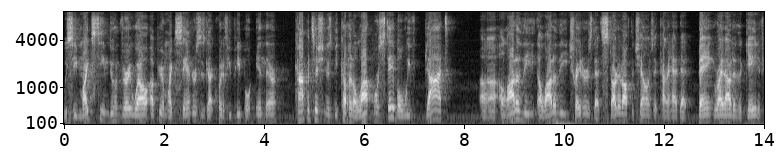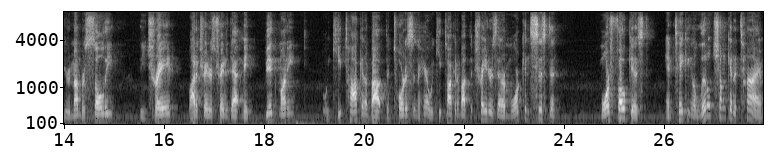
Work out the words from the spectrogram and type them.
we see Mike's team doing very well up here. Mike Sanders has got quite a few people in there. Competition is becoming a lot more stable. We've got uh, a lot of the a lot of the traders that started off the challenge that kind of had that bang right out of the gate. If you remember solely the trade, a lot of traders traded that, made big money. We keep talking about the tortoise and the hare. We keep talking about the traders that are more consistent, more focused, and taking a little chunk at a time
